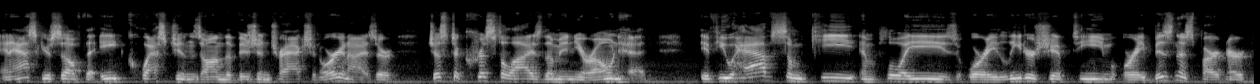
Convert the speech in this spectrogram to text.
and ask yourself the eight questions on the vision traction organizer just to crystallize them in your own head. If you have some key employees or a leadership team or a business partner,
